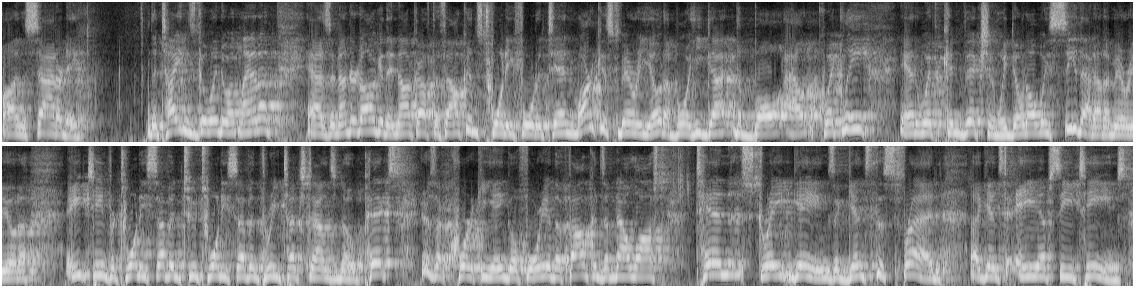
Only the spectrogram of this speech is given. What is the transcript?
on Saturday. The Titans go into Atlanta as an underdog and they knock off the Falcons 24 to 10. Marcus Mariota, boy, he got the ball out quickly and with conviction. We don't always see that out of Mariota. 18 for 27, 227, three touchdowns, no picks. Here's a quirky angle for you. The Falcons have now lost 10 straight games against the spread against AFC teams.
